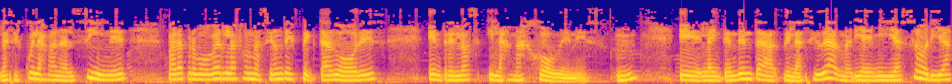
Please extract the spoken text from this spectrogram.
las escuelas van al cine para promover la formación de espectadores entre los y las más jóvenes. Eh, la intendenta de la ciudad, María Emilia Soria,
